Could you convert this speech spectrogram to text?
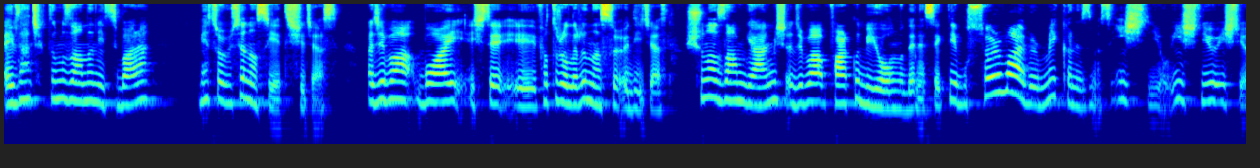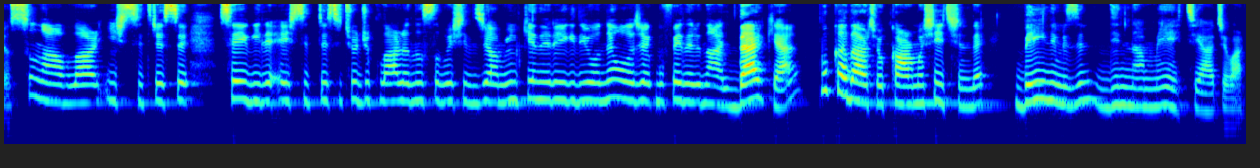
evden çıktığımız andan itibaren metrobüse nasıl yetişeceğiz? Acaba bu ay işte e, faturaları nasıl ödeyeceğiz? Şuna zam gelmiş acaba farklı bir yol mu denesek diye bu survivor mekanizması işliyor, işliyor, işliyor. Sınavlar, iş stresi, sevgili eş stresi, çocuklarla nasıl baş edeceğim, ülke nereye gidiyor, ne olacak bu fenerin hali derken bu kadar çok karmaşa içinde beynimizin dinlenmeye ihtiyacı var.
